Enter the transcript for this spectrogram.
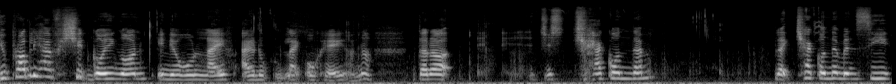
You probably have shit going on in your own life. I don't like okay, होइन? तर just check on them like check on them and see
